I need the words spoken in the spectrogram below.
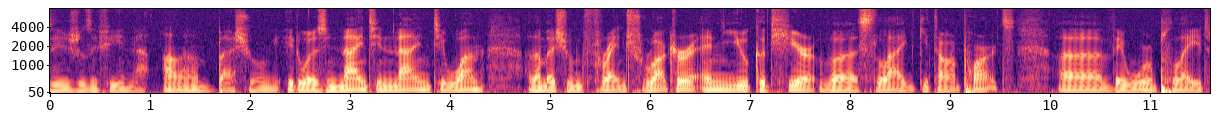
Osez Joséphine, Alain Bashung. It was in 1991. Alain Bashung, French rocker, and you could hear the slide guitar parts. Uh, they were played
